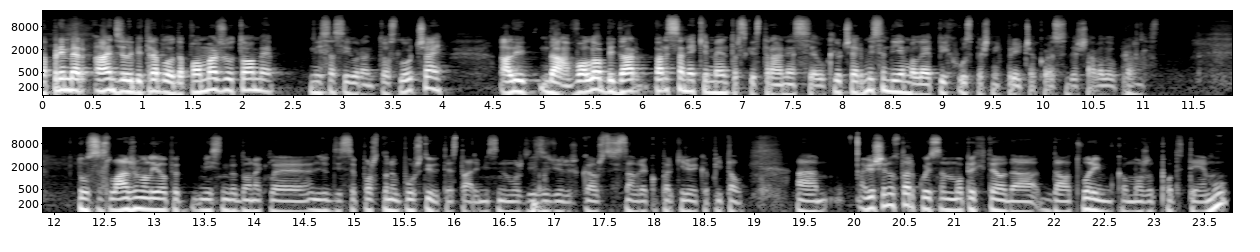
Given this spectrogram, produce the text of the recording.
Na primer, anđeli bi trebalo da pomažu u tome, nisam siguran da to slučaj, ali da, volao bi da bar sa neke mentorske strane se uključe, jer mislim da imamo lepih, uspešnih priča koje su dešavale u prošlosti. Tu se slažem, ali opet mislim da donekle ljudi se pošto ne upuštaju te stvari, mislim da možda izađu, kao što si sam rekao, parkiraju kapital. A, a još jednu stvar koju sam opet hteo da, da otvorim kao možda pod temu,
